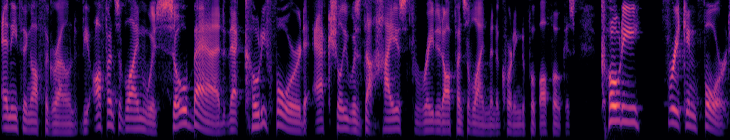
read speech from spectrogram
anything off the ground. The offensive line was so bad that Cody Ford actually was the highest rated offensive lineman according to Football Focus. Cody freaking Ford.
